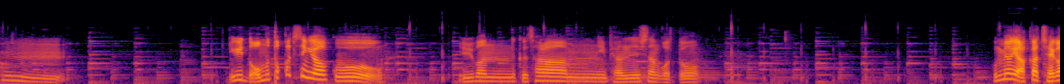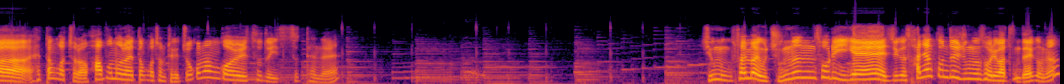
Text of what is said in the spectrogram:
음. 이게 너무 똑같이 생겨갖고, 일반 그 사람이 변신한 것도. 분명히 아까 제가 했던 것처럼, 화분으로 했던 것처럼 되게 조그만 걸 수도 있을 텐데. 지금 설마 이거 죽는 소리 이게 지금 사냥꾼들 죽는 소리 같은데 그러면?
